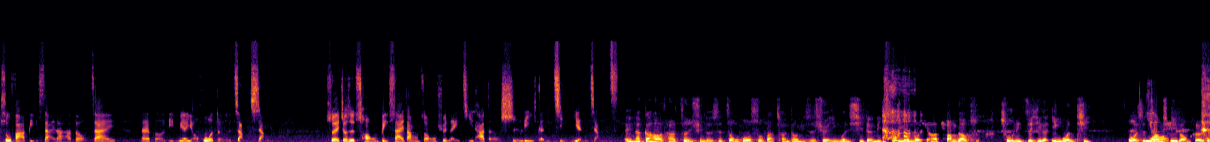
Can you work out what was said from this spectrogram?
书法比赛，那他都有在那个里面有获得奖项。所以就是从比赛当中去累积他的实力跟经验，这样子。哎，那刚好他遵循的是中国书法传统，你是学英文系的，你自己有没有想要创造出出你自己的英文体，或者是中西融合的？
